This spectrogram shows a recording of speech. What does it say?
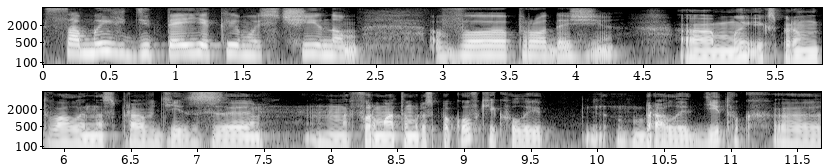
самих дітей якимось чином? в продажі. Ми експериментували насправді з форматом розпаковки, коли брали діток. Е,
